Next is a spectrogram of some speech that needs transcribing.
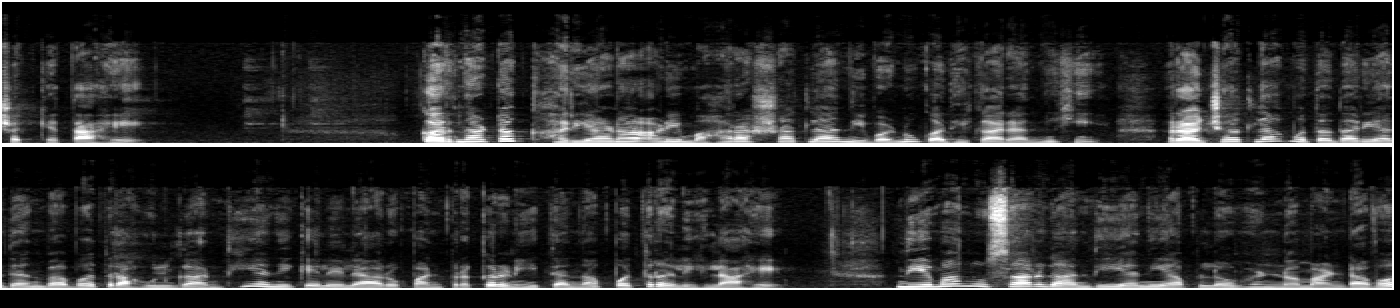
शक्यता आहे. कर्नाटक हरियाणा आणि महाराष्ट्रातल्या निवडणूक अधिकाऱ्यांनीही राज्यातल्या मतदार याद्यांबाबत राहुल गांधी यांनी केलेल्या आरोपांप्रकरणी त्यांना पत्र लिहिलं आहे. नियमानुसार गांधी यांनी आपलं म्हणणं मांडावं.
